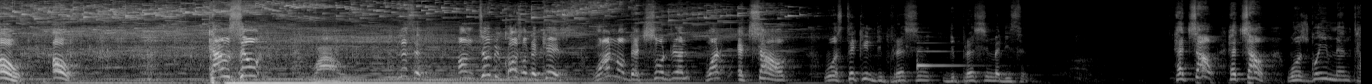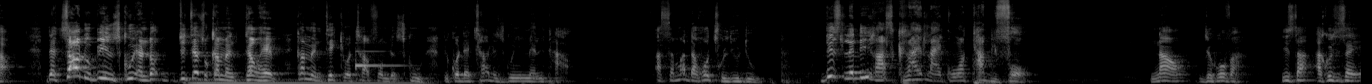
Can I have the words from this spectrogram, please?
oh, oh. Cancelled. Wow. Listen, until because of the case, one of the children, one a child, was taking depressing, depressing medicine. Her child, her child was going mental. The child will be in school and teachers will come and tell her, come and take your child from the school because the child is going mental. As a mother, what will you do? This lady has cried like water before. Now, Jehovah, is that I could say,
